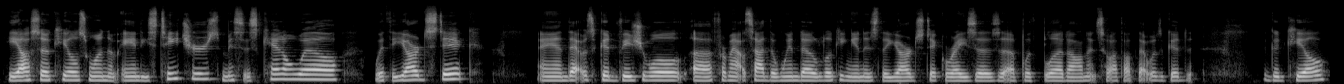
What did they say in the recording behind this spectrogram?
He also kills one of Andy's teachers, Mrs. Kettlewell, with a yardstick. And that was a good visual uh, from outside the window looking in as the yardstick raises up with blood on it. So I thought that was a good, a good kill.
